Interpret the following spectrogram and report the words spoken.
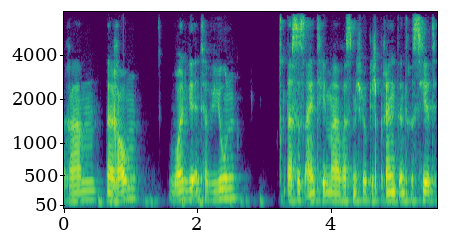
Rahmen, äh, Raum wollen wir interviewen. Das ist ein Thema, was mich wirklich brennend interessiert,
